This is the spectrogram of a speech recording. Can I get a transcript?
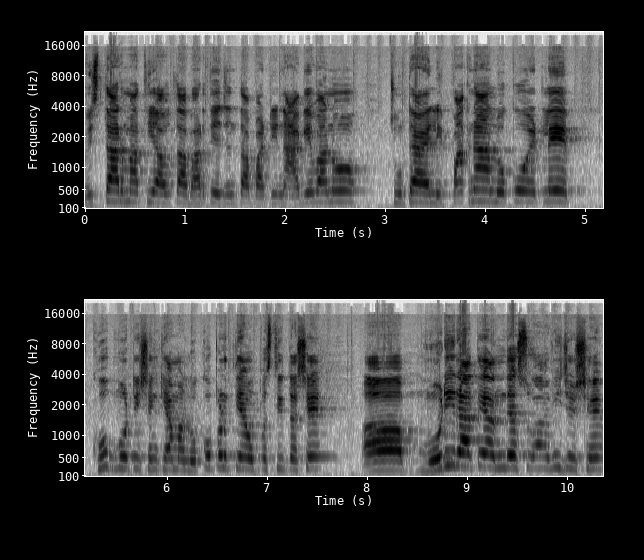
વિસ્તારમાંથી આવતા ભારતીય જનતા પાર્ટીના આગેવાનો, ચૂંટાયેલી પાંખના લોકો એટલે ખૂબ મોટી સંખ્યામાં લોકો પણ ત્યાં ઉપસ્થિત હશે. મોડી રાતે અંદેશો આવી જશે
